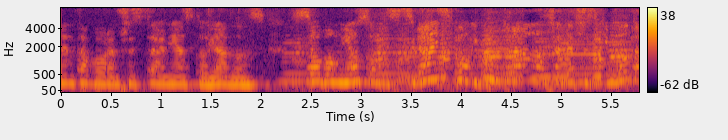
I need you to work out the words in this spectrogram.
Kulturalnym taborem przez całe miasto, jadąc z sobą, niosąc cygańską i kulturalną przede wszystkim nutą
